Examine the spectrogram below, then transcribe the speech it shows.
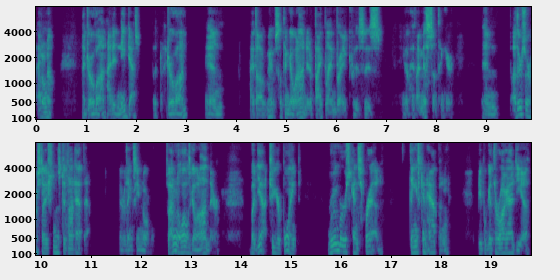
I don't know. I drove on. I didn't need gas, but I drove on, and I thought, well, something going on. Did a pipeline break? Was is you know, have I missed something here? And other service stations did not have that. Everything seemed normal. So I don't know what was going on there. But yeah, to your point, rumors can spread, things can happen, people get the wrong idea,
